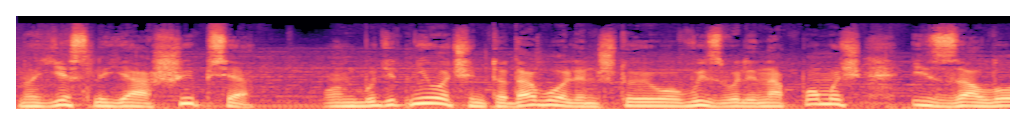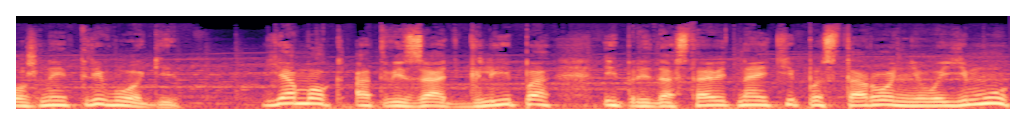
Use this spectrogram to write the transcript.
но если я ошибся, он будет не очень-то доволен, что его вызвали на помощь из-за ложной тревоги. Я мог отвязать Глипа и предоставить найти постороннего ему,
